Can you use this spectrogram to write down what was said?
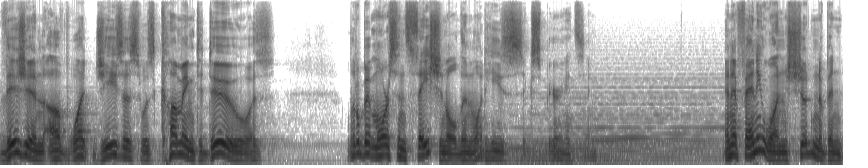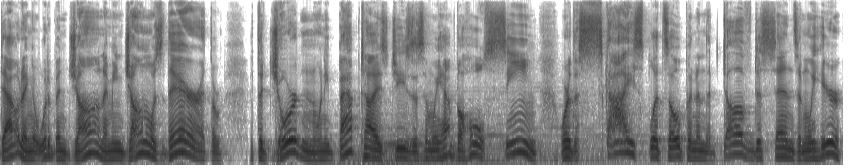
vision of what Jesus was coming to do was a little bit more sensational than what he's experiencing. And if anyone shouldn't have been doubting, it would have been John. I mean, John was there at the, at the Jordan when he baptized Jesus, and we have the whole scene where the sky splits open and the dove descends, and we hear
